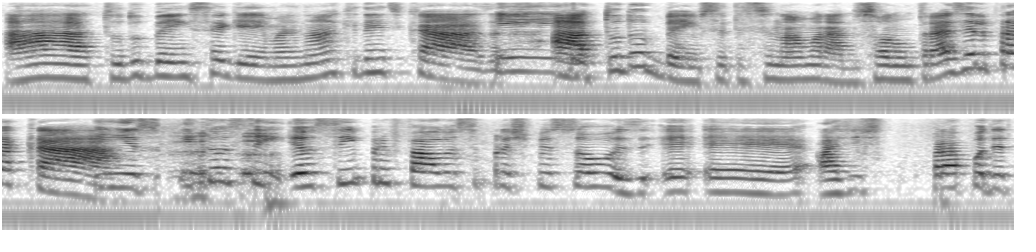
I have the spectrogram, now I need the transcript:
ah, tudo bem ser gay, mas não aqui dentro de casa. E... Ah, tudo bem você ter seu namorado, só não traz ele pra cá. Isso. Então, assim, eu sempre falo isso pras pessoas. É, é a gente, pra poder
